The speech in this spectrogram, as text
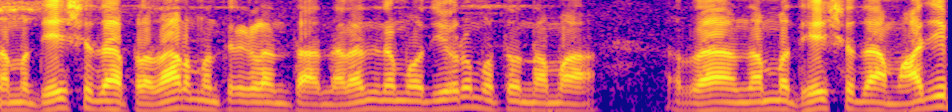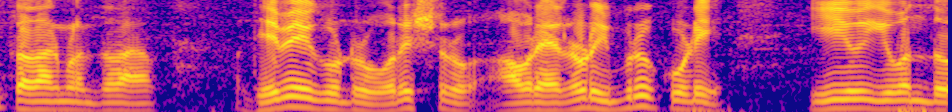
ನಮ್ಮ ದೇಶದ ಪ್ರಧಾನಮಂತ್ರಿಗಳಂತ ನರೇಂದ್ರ ಮೋದಿಯವರು ಮತ್ತು ನಮ್ಮ ನಮ್ಮ ದೇಶದ ಮಾಜಿ ಪ್ರಧಾನಿಗಳಂತಹ ದೇವೇಗೌಡರು, ವರಿಷ್ಠರು ಅವರೆರಡು ಇಬ್ಬರೂ ಕೂಡಿ ಈ ಈ ಒಂದು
